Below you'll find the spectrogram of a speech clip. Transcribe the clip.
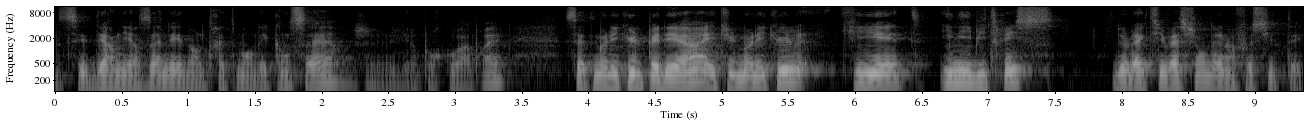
ces dernières années dans le traitement des cancers. Je vais dire pourquoi après. Cette molécule PD1 est une molécule qui est inhibitrice de l'activation des lymphocytes T.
